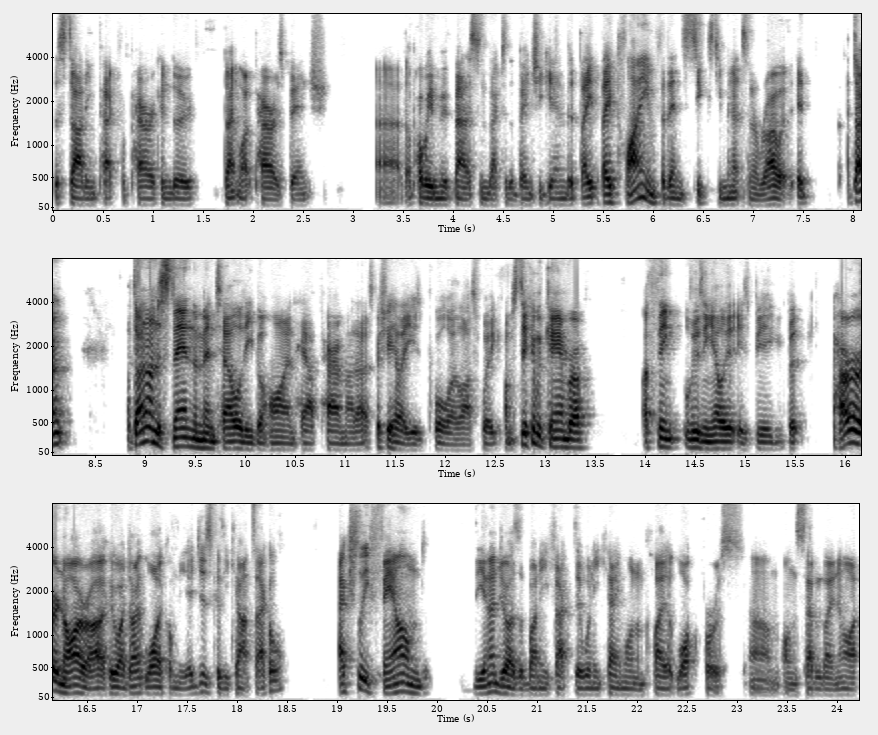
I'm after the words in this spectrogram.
the starting pack for Para can do. Don't like Para's bench. Uh, they'll probably move Madison back to the bench again, but they they play him for then 60 minutes in a row. It, it I don't I don't understand the mentality behind how Parramatta, especially how they used Paulo last week. I'm sticking with Canberra. I think losing Elliott is big, but Harawira, who I don't like on the edges because he can't tackle, actually found the Energizer Bunny factor when he came on and played at lock for us um, on Saturday night.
